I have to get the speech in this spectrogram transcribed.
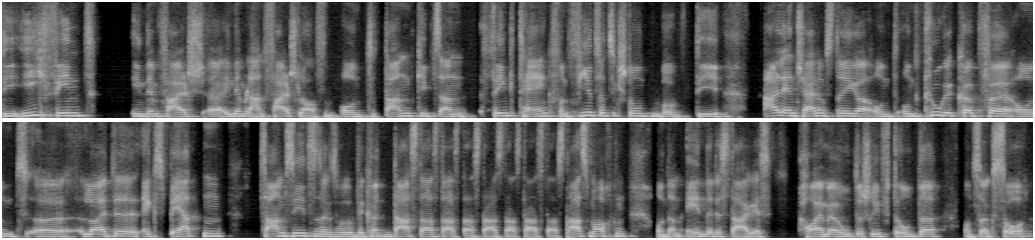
die ich finde, in dem falsch, äh, in dem Land falsch laufen. Und dann gibt's einen Think Tank von 24 Stunden, wo die alle Entscheidungsträger und, und kluge Köpfe und äh, Leute, Experten zusammensitzen und sagen so, wir könnten das, das, das, das, das, das, das, das, das machen und am Ende des Tages haue eine Unterschrift drunter und sage so,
